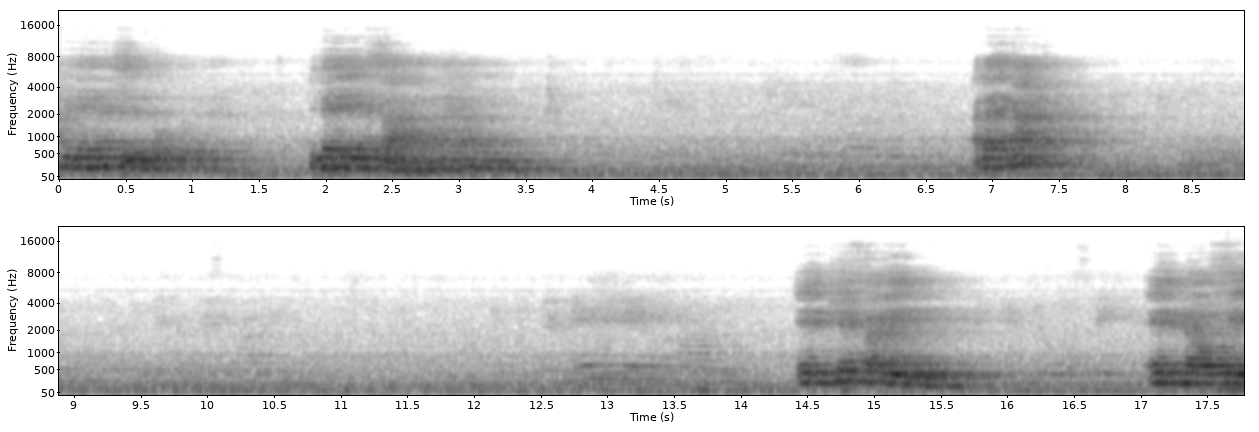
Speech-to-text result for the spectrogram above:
อยู่ในหนังสือของคุณอยู่ในเอกสารคะเอนเคฟารินเอนโดฟิ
